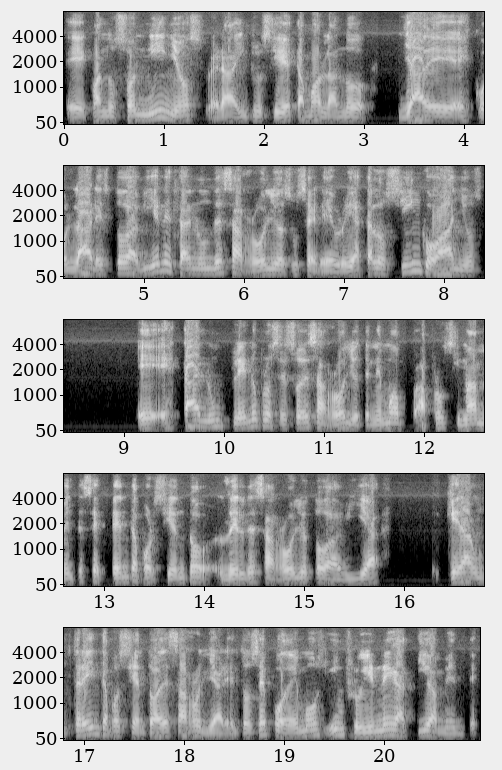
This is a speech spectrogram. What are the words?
eh, cuando son niños, ¿verdad? Inclusive estamos hablando ya de escolares, todavía están en un desarrollo de su cerebro y hasta los cinco años eh, está en un pleno proceso de desarrollo. Tenemos aproximadamente 70% del desarrollo todavía queda un 30% a desarrollar, entonces podemos influir negativamente.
